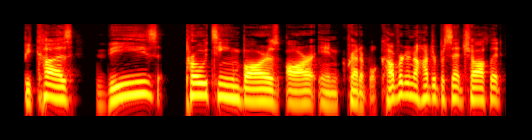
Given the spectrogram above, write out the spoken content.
Because these protein bars are incredible. Covered in 100% chocolate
